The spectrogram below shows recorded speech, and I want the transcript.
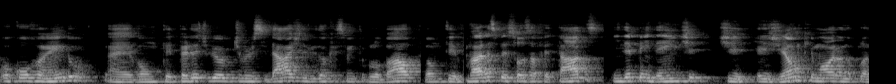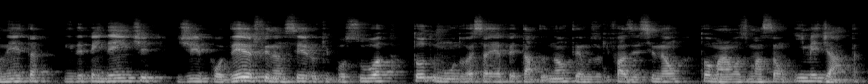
ocorrendo, é, vão ter perda de biodiversidade devido ao aquecimento global, vão ter várias pessoas afetadas, independente de região que mora no planeta, independente de poder financeiro que possua, todo mundo vai sair afetado. Não temos o que fazer senão tomarmos uma ação imediata.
